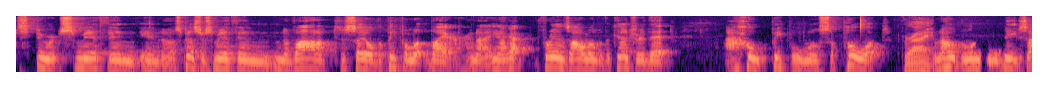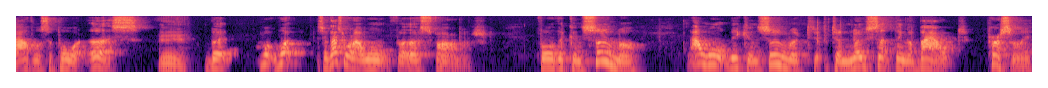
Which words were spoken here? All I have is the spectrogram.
Stuart Smith in in uh, Spencer Smith in Nevada to sell the people up there. And I you know I got friends all over the country that I hope people will support. Right. And I hope the ones in the deep south will support us. Mm. But what, what so that's what I want for us farmers. For the consumer, I want the consumer to, to know something about personally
